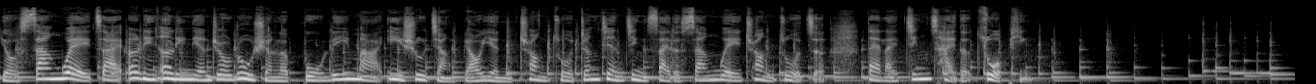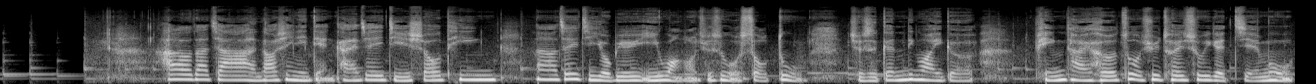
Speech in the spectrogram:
有三位在二零二零年就入选了布里马艺术奖表演创作征件竞赛的三位创作者，带来精彩的作品。Hello，大家，很高兴你点开这一集收听。那这一集有别于以往哦，就是我首度就是跟另外一个。平台合作去推出一个节目，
